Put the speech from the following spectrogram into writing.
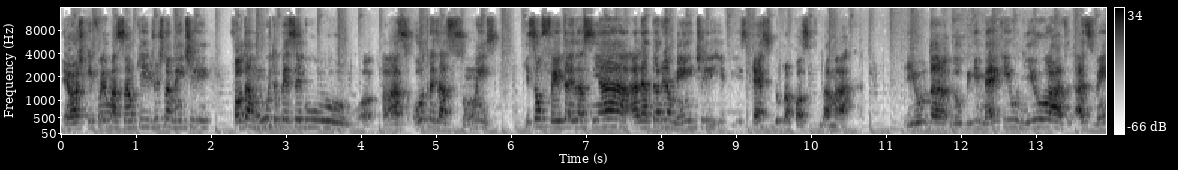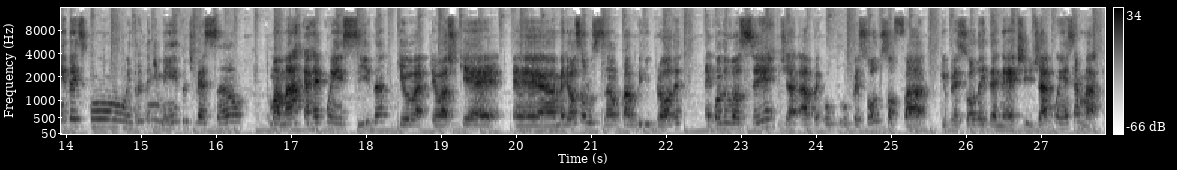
eu acho que foi uma ação que justamente falta muito. Eu percebo as outras ações que são feitas assim aleatoriamente e esquece do propósito da marca. E o da, do Big Mac uniu a, as vendas com entretenimento, diversão, uma marca reconhecida, que eu, eu acho que é, é a melhor solução para o Big Brother, é quando você, já, a, o, o, pessoal do sofá e o pessoal da internet já conhece a marca.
